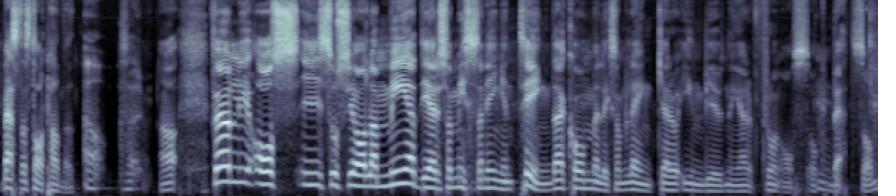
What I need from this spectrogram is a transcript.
bästa starthanden. Ja, ja. Följ oss i sociala medier så missar ni ingenting. Där kommer liksom länkar och inbjudningar från oss och mm. Betsson.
